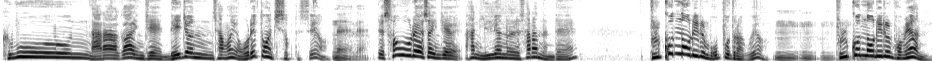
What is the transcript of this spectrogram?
그분 나라가 이제 내전 상황이 오랫동안 지속됐어요. 네, 네. 근데 서울에서 이제 한 1년을 살았는데 불꽃놀이를 못 보더라고요. 음, 음, 음. 불꽃놀이를 보면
